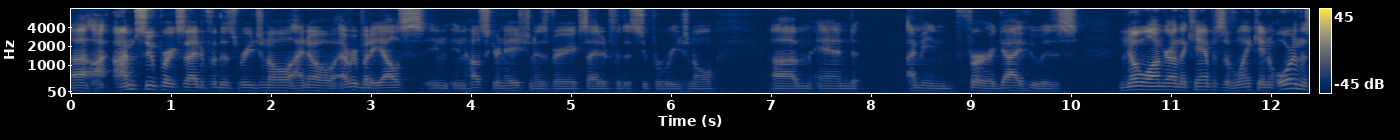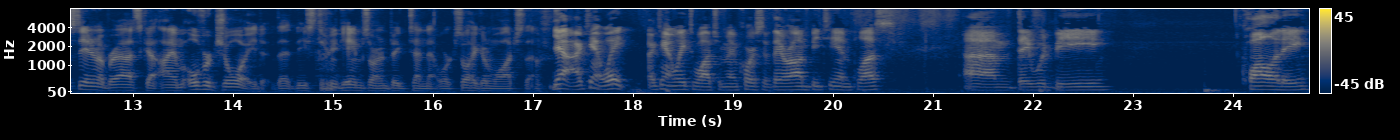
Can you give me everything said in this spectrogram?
uh, I, I'm super excited for this regional. I know everybody else in, in Husker Nation is very excited for this super regional. Um, and I mean, for a guy who is no longer on the campus of Lincoln or in the state of Nebraska, I am overjoyed that these three games are on Big Ten Network so I can watch them. Yeah, I can't wait. I can't wait to watch them. And of course, if they were on BTN Plus, um, they would be quality.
